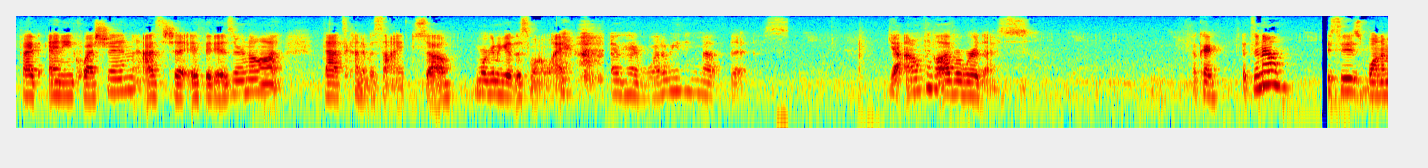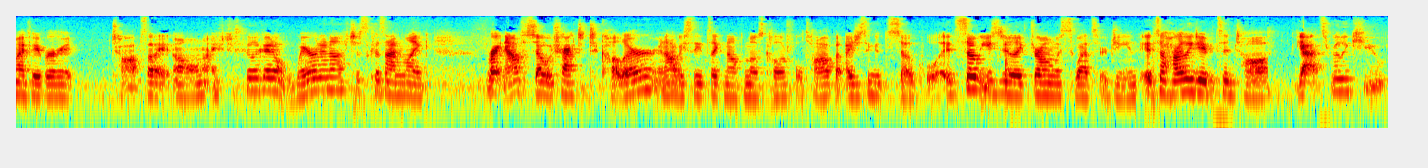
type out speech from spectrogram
if I have any question as to if it is or not, that's kind of a sign. So we're gonna give this one away. okay, what do we think about this? Yeah, I don't think I'll ever wear this. Okay, it's a no. This is one of my favorite tops that I own. I just feel like I don't wear it enough just because I'm like right now so attracted to color and obviously it's like not the most colorful top but I just think it's so cool. It's so easy to like throw on with sweats or jeans. It's a Harley Davidson top. Yeah, it's really cute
